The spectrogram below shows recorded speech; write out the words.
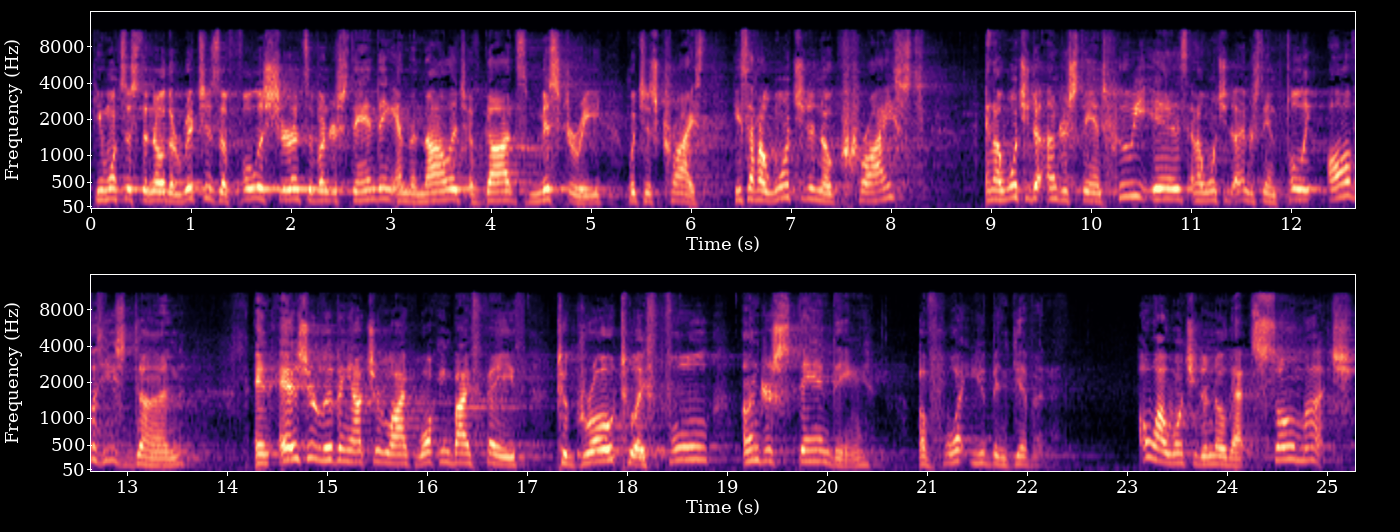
He wants us to know the riches of full assurance of understanding and the knowledge of God's mystery, which is Christ. He said, I want you to know Christ, and I want you to understand who He is, and I want you to understand fully all that He's done. And as you're living out your life, walking by faith, to grow to a full understanding of what you've been given. Oh, I want you to know that so much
